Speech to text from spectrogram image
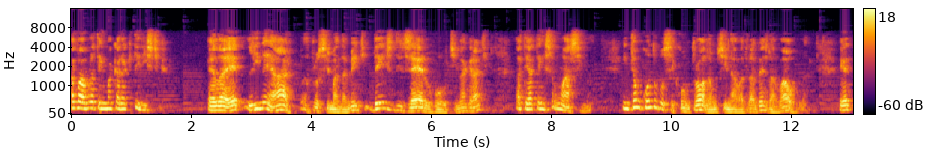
A válvula tem uma característica. Ela é linear aproximadamente desde 0 volt na grade até a tensão máxima. Então, quando você controla um sinal através da válvula, é,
